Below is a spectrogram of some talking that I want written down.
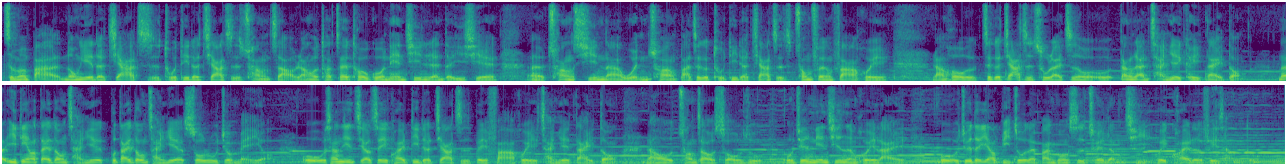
怎么把农业的价值、土地的价值创造，然后他再透过年轻人的一些呃创新啊、文创，把这个土地的价值充分发挥，然后这个价值出来之后，当然产业可以带动。那一定要带动产业，不带动产业，收入就没有。我我相信，只要这一块地的价值被发挥，产业带动，然后创造收入，我觉得年轻人回来，我我觉得要比坐在办公室吹冷气会快乐非常多。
